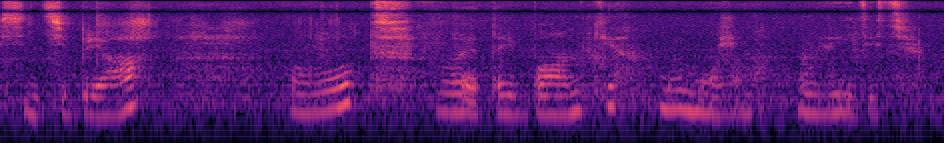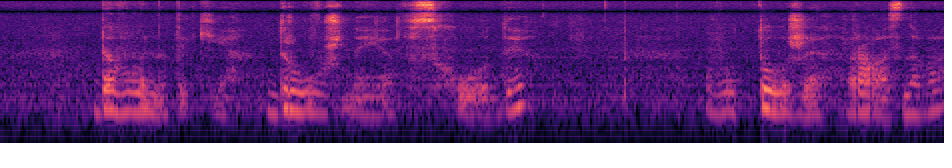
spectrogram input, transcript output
сентября вот в этой банке мы можем увидеть довольно-таки дружные всходы. Вот тоже разного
